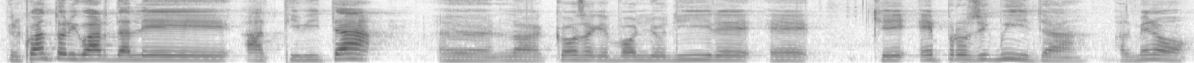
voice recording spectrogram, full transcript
Per quanto riguarda le attività, eh, la cosa che voglio dire è che è proseguita, almeno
